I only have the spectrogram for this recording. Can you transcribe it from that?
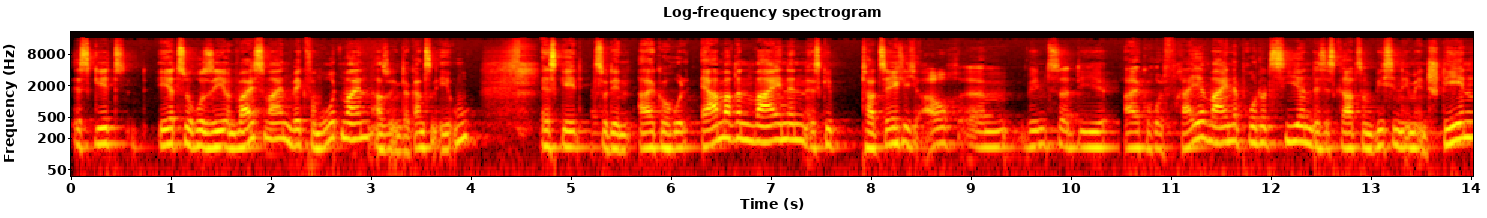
Es geht eher zu Rosé und Weißwein, weg vom Rotwein, also in der ganzen EU. Es geht zu den alkoholärmeren Weinen. Es gibt tatsächlich auch ähm, Winzer, die alkoholfreie Weine produzieren. Das ist gerade so ein bisschen im Entstehen.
